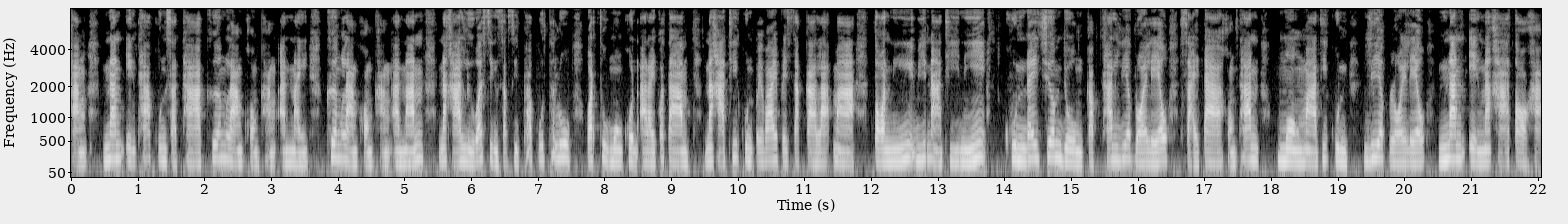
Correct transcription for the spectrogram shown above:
ขัง นั่นเองถ้าคุณศรัทธาเครื่องรางของขังอันไหน เครื่องรางของขังอันนั้นนะคะ หรือว่าสิ่งศักดิ์สิทธิ์พระพุทธรูป วัตถุมงคลอะไรก็ตามนะคะ ที่คุณไปไหว้ไปสักการะมาตอนนี้วินาทีนี้คุณได้เชื่อมโยงกับท่านเรียบร้อยแล้ว สายตาของท่านมองมาที่คุณเรียบร้อยแล้ว นั่นเองนะคะต่อค่ะ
